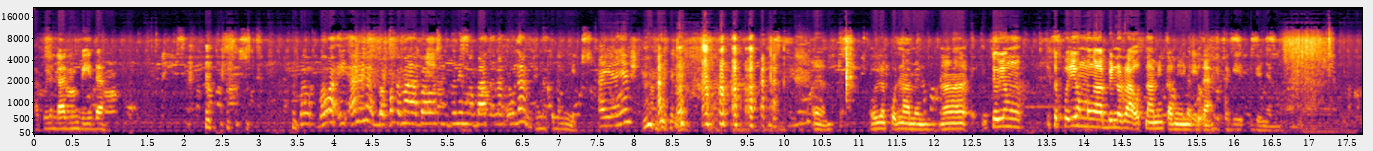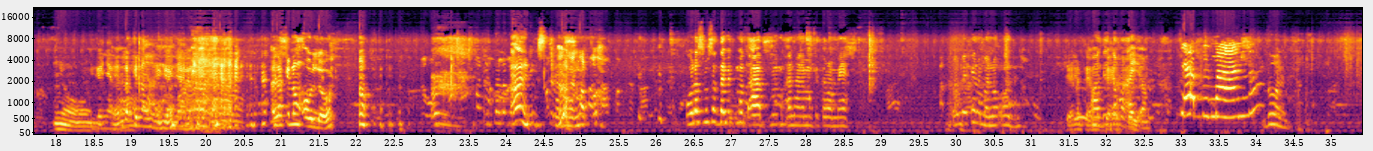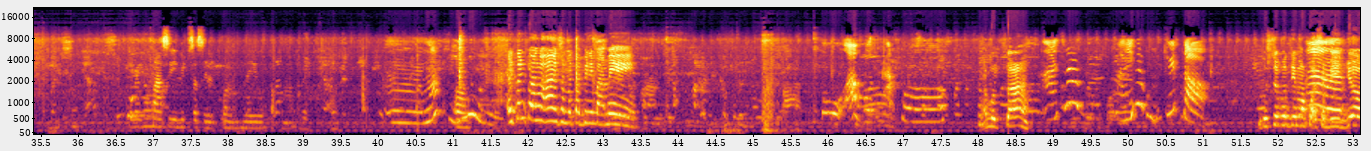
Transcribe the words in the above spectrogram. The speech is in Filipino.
Ako yung laging bida. Ba bawa, eh, ano na, ba- baka mabawas mo doon yung mga bata ng ulam. Ano ko ng mix? Ayan yan. Ayan. Ulam po namin. Na, ito yung ito po yung mga binuraot namin kanina Kita, doon. kita, kita, ganyan. Yun. Ganyan Ang mo. laki ng Ay, ganyan. Ang laki ng ulo. Ay! Pulas mo sa damit mo at ano naman kita mamaya. Mamaya ka na manood. Kaya lang kayo Ah, dito ka ay, oh. Doon. Talagang masilip sa cellphone. Nayupak mo. Oh. Ay, doon ka nga ay, sa matabi ni Mami. Abot ka. Gusto mo di makuha sa video.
